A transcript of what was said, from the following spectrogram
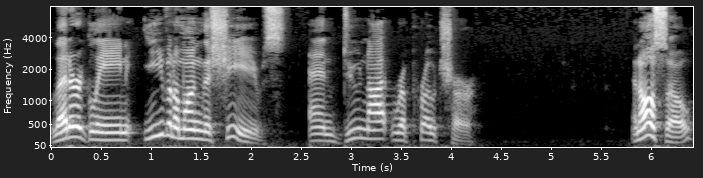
Let her glean even among the sheaves, and do not reproach her. And also,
